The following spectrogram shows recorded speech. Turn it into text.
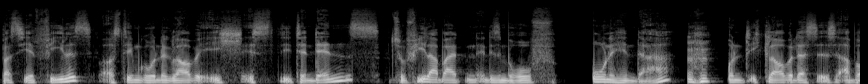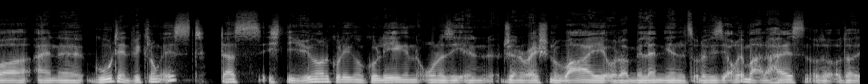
passiert vieles. Aus dem Grunde glaube ich, ist die Tendenz zu viel Arbeiten in diesem Beruf ohnehin da. Mhm. Und ich glaube, dass es aber eine gute Entwicklung ist, dass ich die jüngeren Kolleginnen und Kollegen, ohne sie in Generation Y oder Millennials oder wie sie auch immer alle heißen oder, oder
